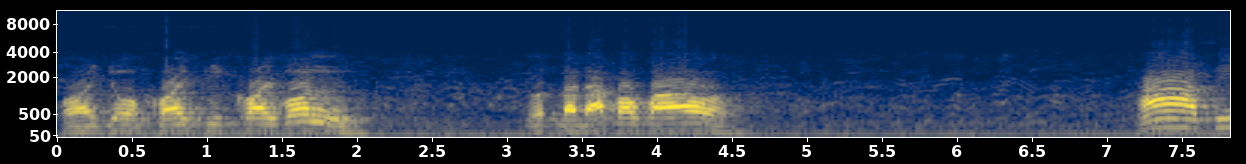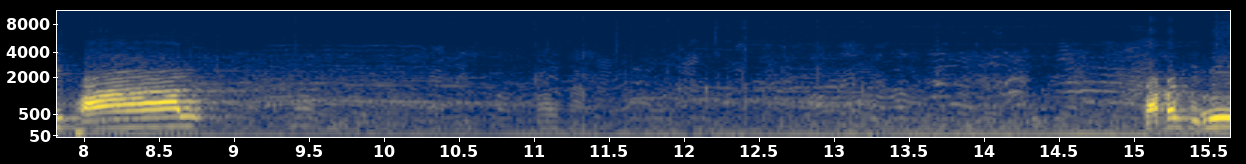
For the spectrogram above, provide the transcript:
คอยโยกคอยพลิกคอยวน ลดระดับเบาๆห้าสิบผ่านครับมันสิมี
